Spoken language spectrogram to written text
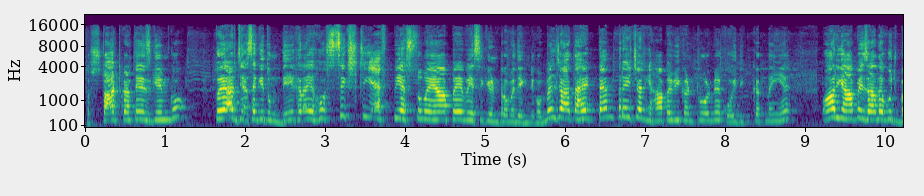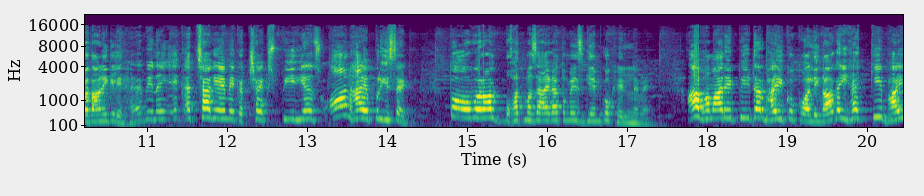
तो स्टार्ट करते हैं इस गेम को। तो यार, जैसा कि तुम देख रहे हो 60 एफ़ तुम्हें यहाँ पे बेसिक इंट्रो में देखने को मिल जाता है। टेम्परेचर यहाँ पे भी कंट्रोल में, कोई दिक्कत नहीं है। और यहाँ पे ज़्यादा कुछ बताने के लिए है भी नहीं। एक अच्छा गेम एक अच्छा एक्सपीरियंस ऑन हाई प्रीसेट तो ओवरऑल बहुत मज़ा आएगा तुम्हें इस गेम को खेलने में। अब हमारे पीटर भाई को कॉलिंग आ गई है कि भाई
